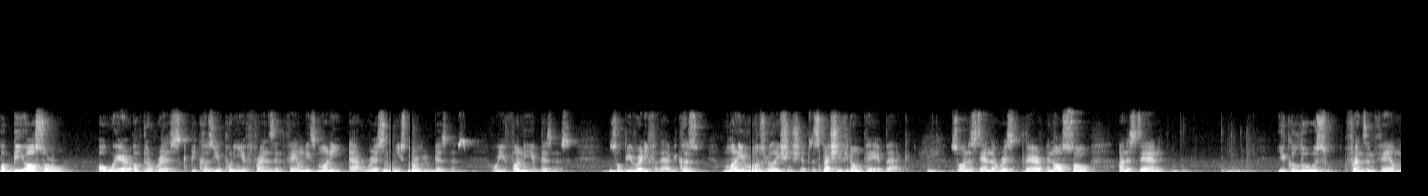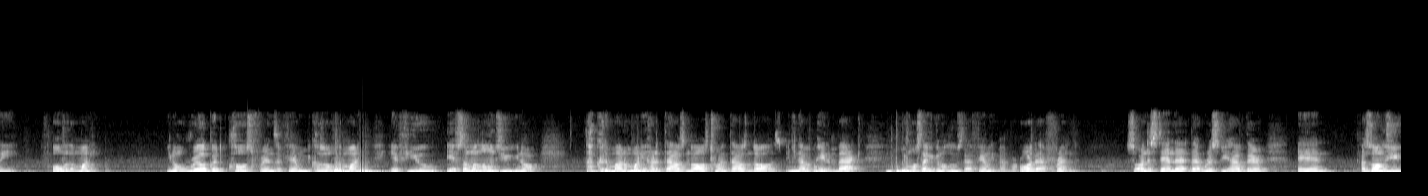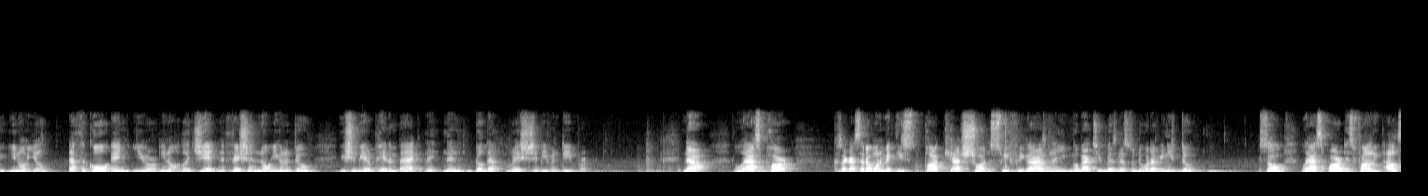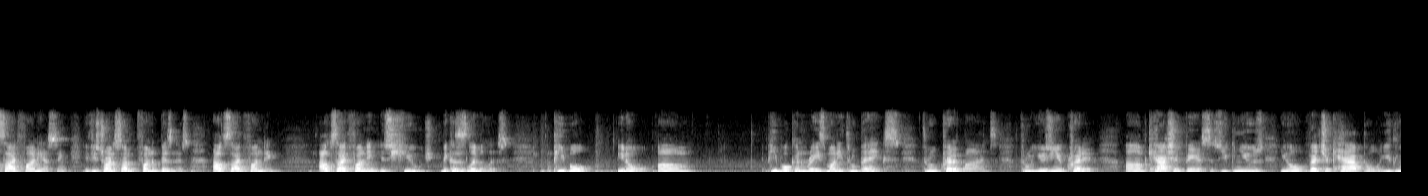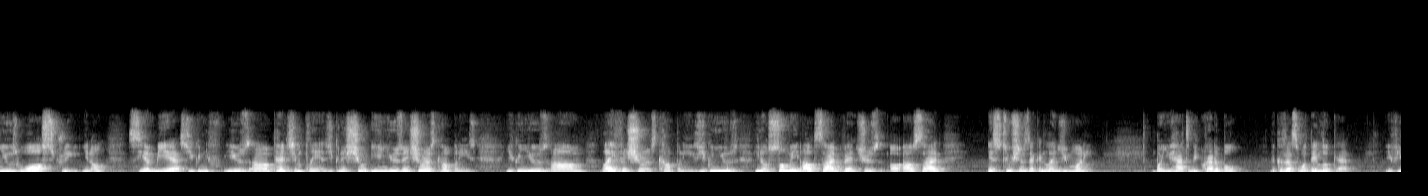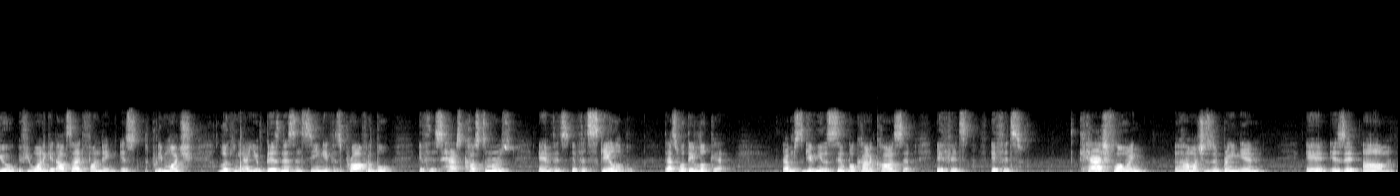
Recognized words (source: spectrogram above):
but be also aware of the risk because you're putting your friends and family's money at risk when you start your business or you're funding your business. So be ready for that because money ruins relationships, especially if you don't pay it back. So understand the risk there and also understand you could lose friends and family over the money. You know, real good close friends and family because over the money. If you if someone loans you, you know, a good amount of money, hundred thousand dollars, two hundred thousand dollars, and you never pay them back, you're most likely gonna lose that family member or that friend. So understand that that risk you have there, and as long as you you know you're ethical and you're you know legit and efficient, and know what you're gonna do, you should be able to pay them back and then build that relationship even deeper. Now, last part, because like I said, I want to make these podcasts short and sweet for you guys, and then you can go back to your business or do whatever you need to do. So, last part is finally outside financing. If you're trying to start a fund a business, outside funding. Outside funding is huge because it's limitless. People, you know, um, people can raise money through banks, through credit lines, through using your credit, um, cash advances. You can use, you know, venture capital. You can use Wall Street. You know, CMBS. You can use um, pension plans. You can, insure, you can use insurance companies. You can use um, life insurance companies. You can use, you know, so many outside ventures or outside institutions that can lend you money. But you have to be credible because that's what they look at. If you if you want to get outside funding, it's pretty much looking at your business and seeing if it's profitable, if it has customers, and if it's if it's scalable. That's what they look at. I'm just giving you the simple kind of concept. If it's if it's cash flowing and how much is it bringing in, and is it um,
